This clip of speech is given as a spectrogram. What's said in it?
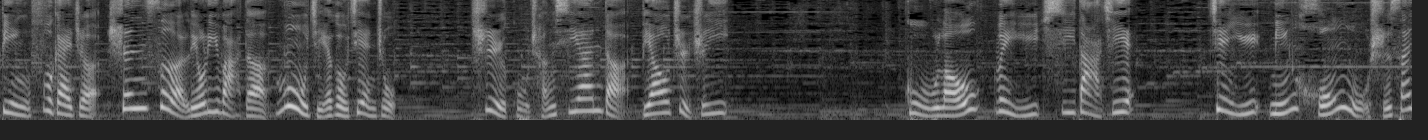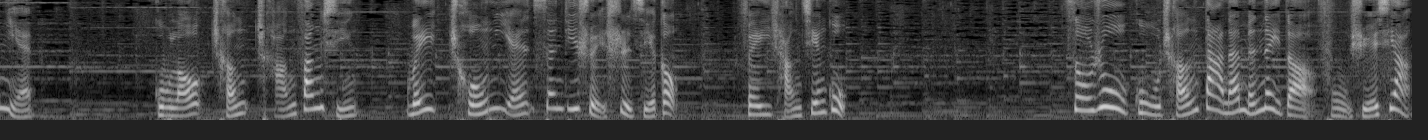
并覆盖着深色琉璃瓦的木结构建筑，是古城西安的标志之一。鼓楼位于西大街，建于明洪武十三年。鼓楼呈长方形，为重檐三滴水式结构，非常坚固。走入古城大南门内的府学巷，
